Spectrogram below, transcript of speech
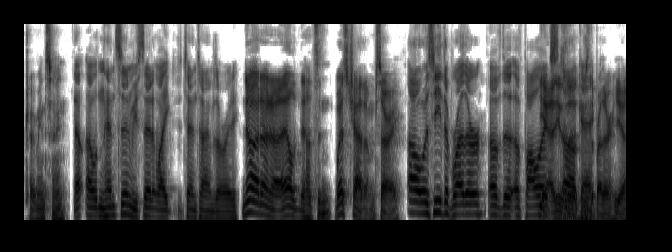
drive me insane. like El- Elden Henson. We've said it like ten times already. No, no, no. Elden Henson. Wes Chatham. Sorry. Oh, is he the brother of the of Pollux? Yeah, he's, Oh, the, okay. he's the brother. Yeah.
